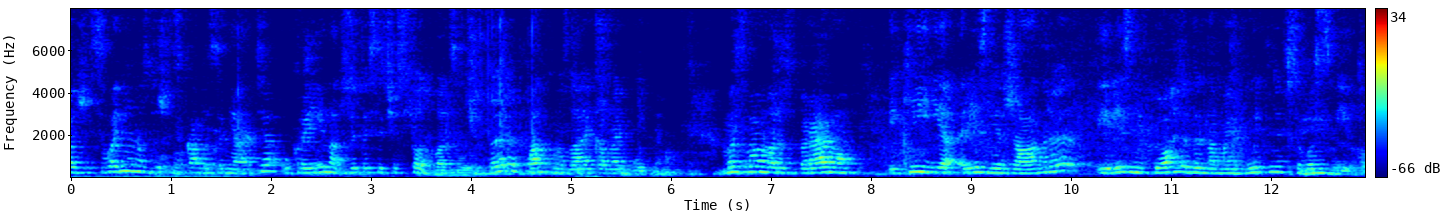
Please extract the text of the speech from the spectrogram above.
Отже, сьогодні у нас дуже цікаве заняття Україна 2124 панк мозаїка майбутнього. Ми з вами розберемо, які є різні жанри і різні погляди на майбутнє всього світу.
